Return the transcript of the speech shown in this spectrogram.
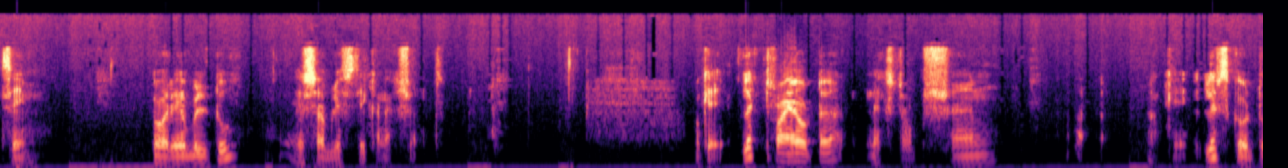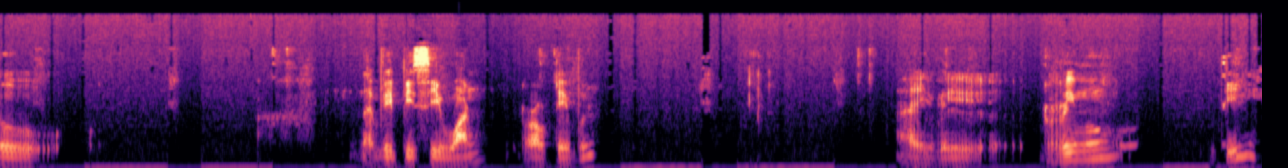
Same. You are able to establish the connections okay let's try out the next option. Okay let's go to the VPC1 route table I will remove the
